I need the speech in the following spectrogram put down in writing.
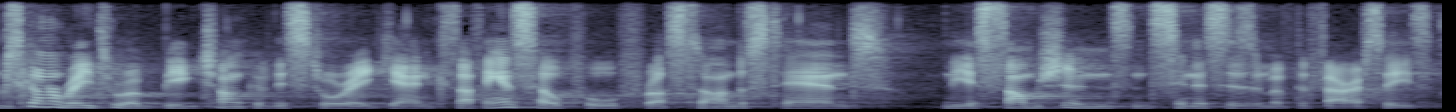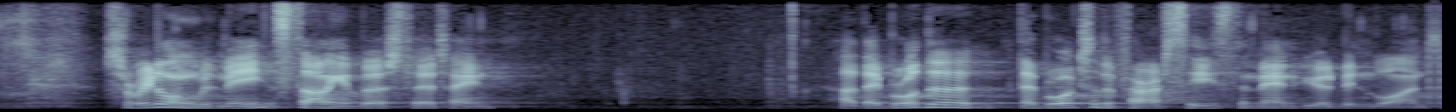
I'm just going to read through a big chunk of this story again because I think it's helpful for us to understand the assumptions and cynicism of the Pharisees. So read along with me, starting at verse 13. Uh, they, brought the, they brought to the Pharisees the man who had been blind.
